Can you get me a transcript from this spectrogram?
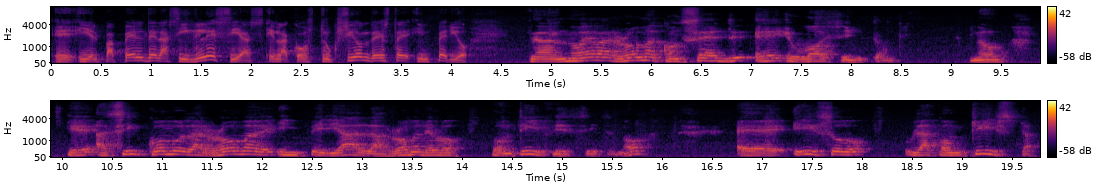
eh, y el papel de las iglesias en la construcción de este imperio. La Nueva Roma con sede en Washington, ¿no? que así como la Roma imperial, la Roma de los pontífices, ¿no? Eh, hizo la conquista,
